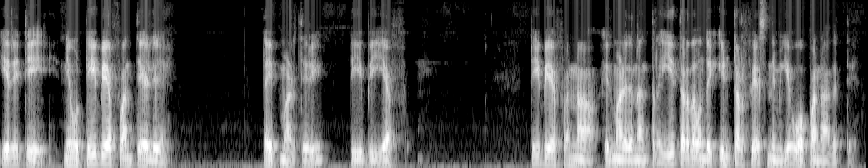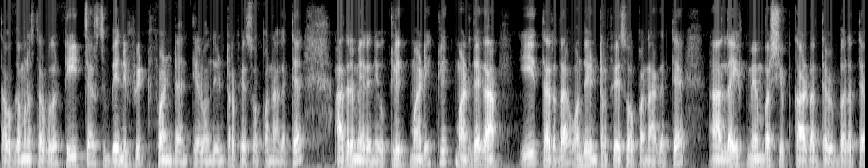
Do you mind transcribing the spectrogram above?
ಈ ರೀತಿ ನೀವು ಟಿ ಬಿ ಎಫ್ ಅಂತೇಳಿ ಟೈಪ್ ಮಾಡ್ತೀರಿ T B F T B ಎಫನ್ನು ಇದು ಮಾಡಿದ ನಂತರ ಈ ಥರದ ಒಂದು ಇಂಟರ್ಫೇಸ್ ನಿಮಗೆ ಓಪನ್ ಆಗುತ್ತೆ. ತಾವು ಗಮನಿಸ್ತಾ ಇರ್ಬೋದು ಟೀಚರ್ಸ್ ಬೆನಿಫಿಟ್ ಫಂಡ್ ಅಂತೇಳಿ ಒಂದು ಇಂಟರ್ಫೇಸ್ ಓಪನ್ ಆಗುತ್ತೆ. ಅದರ ಮೇಲೆ ನೀವು ಕ್ಲಿಕ್ ಮಾಡಿ ಕ್ಲಿಕ್ ಮಾಡಿದಾಗ ಈ ಥರದ ಒಂದು ಇಂಟರ್ಫೇಸ್ ಓಪನ್ ಆಗುತ್ತೆ. ಲೈಫ್ ಮೆಂಬರ್ಶಿಪ್ ಕಾರ್ಡ್ ಅಂತ ಬರುತ್ತೆ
